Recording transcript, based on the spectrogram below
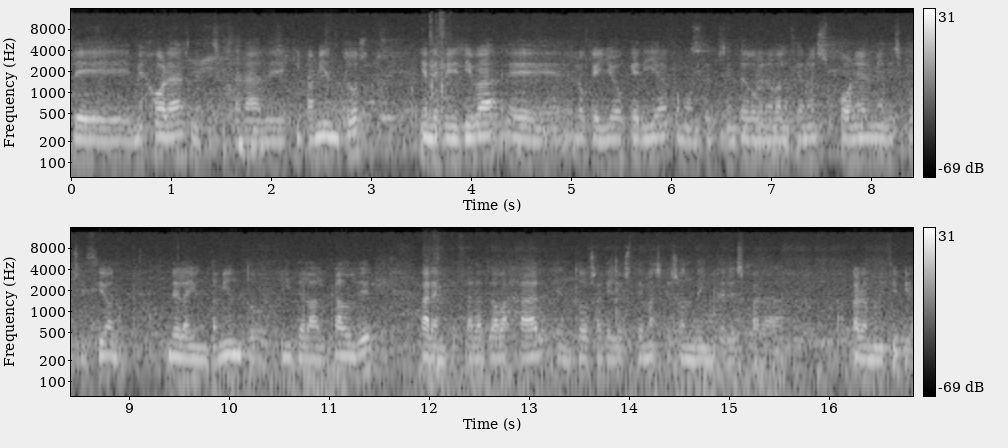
de mejoras, necesitará de equipamientos y en definitiva eh, lo que yo quería como vicepresidente del Gobierno valenciano es ponerme a disposición del ayuntamiento y del alcalde para empezar a trabajar en todos aquellos temas que son de interés para el municipio.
